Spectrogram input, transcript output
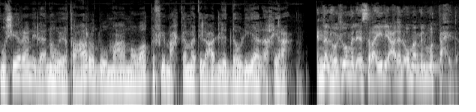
مشيرا إلى أنه يتعارض مع مواقف محكمة العدل الدولية الأخيرة. إن الهجوم الإسرائيلي على الأمم المتحدة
